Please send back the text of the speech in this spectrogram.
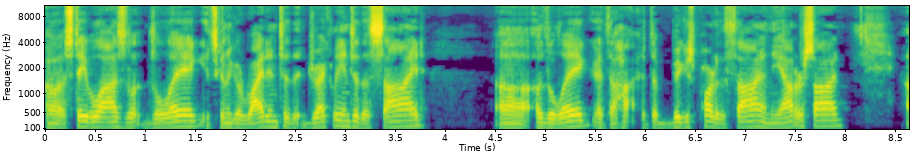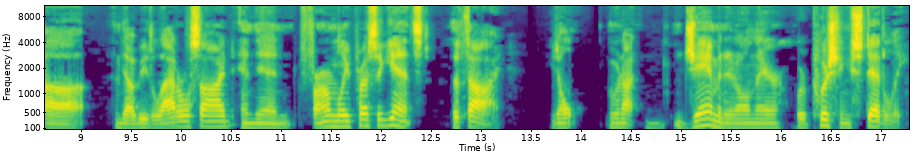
uh, stabilize the, leg. It's going to go right into the directly into the side uh, of the leg at the at the biggest part of the thigh on the outer side. Uh, and that'll be the lateral side, and then firmly press against the thigh. You don't, we're not jamming it on there. We're pushing steadily.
